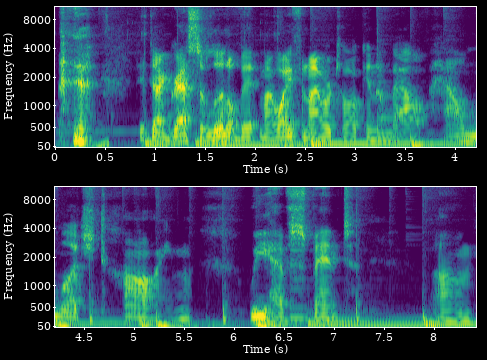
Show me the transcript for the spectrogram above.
to digress a little bit. My wife and I were talking about how much time we have spent um,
